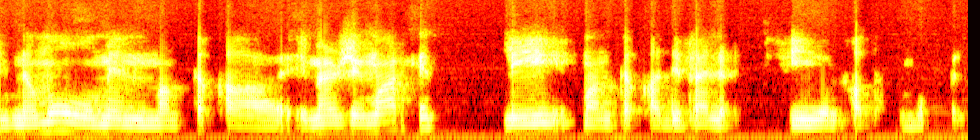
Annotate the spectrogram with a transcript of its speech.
النمو من منطقة emerging market لمنطقة developed في الفترة المقبلة.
